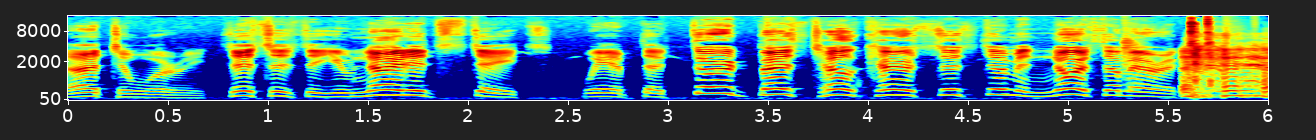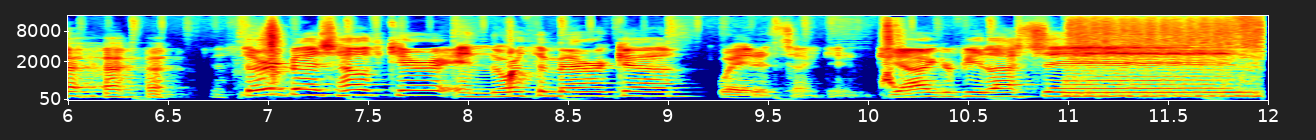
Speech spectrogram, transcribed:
Not to worry. This is the United States. We have the third best healthcare system in North America. the third best healthcare in North America. Wait a second. Geography lesson.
